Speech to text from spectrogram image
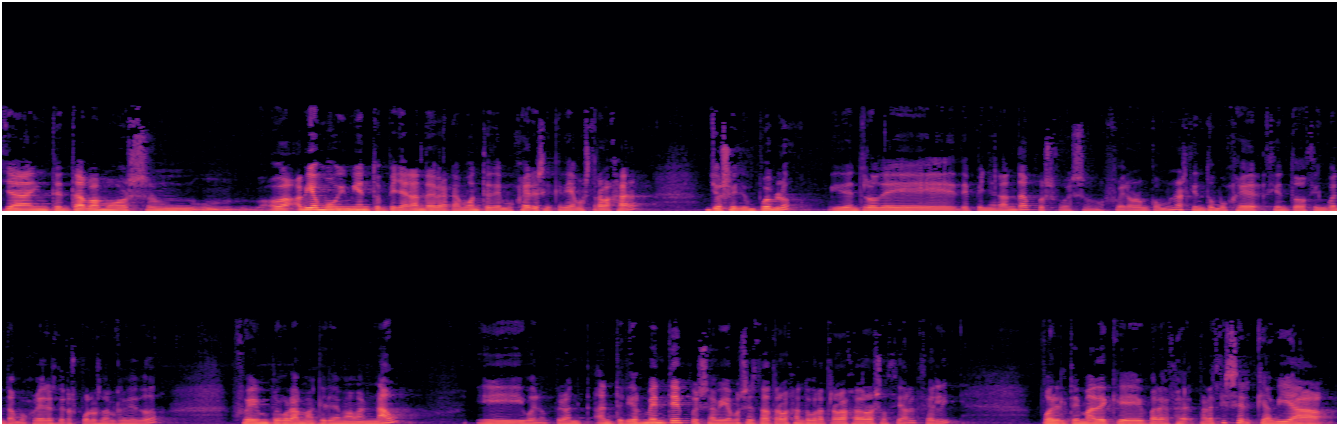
ya intentábamos. Mm, había un movimiento en Peñaranda de Bracamonte de mujeres que queríamos trabajar. Yo soy de un pueblo y dentro de, Peñaranda pues, pues fueron como unas 100 mujer, 150 mujeres de los pueblos de alrededor. Fue un programa que llamaban Now y bueno, pero anteriormente pues habíamos estado trabajando con la trabajadora social, Feli, por el tema de que parece ser que había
